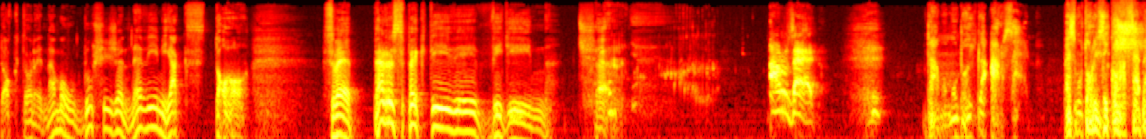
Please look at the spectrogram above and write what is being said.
doktore, na mou duši, že nevím, jak z toho. Své perspektivy vidím černě. Arzen! Dám mu do jídla arzen. Vezmu to riziko na sebe.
